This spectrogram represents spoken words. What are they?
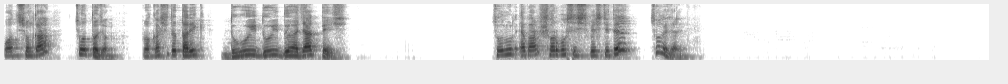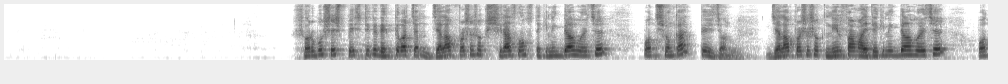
পদ সংখ্যা চোদ্দ জন প্রকাশিত তারিখ দুই দুই দুই হাজার তেইশ। চলুন এবার সর্বশেষ পেজটিতে চলে যাই। সর্বশেষ পেজটিতে দেখতে পাচ্ছেন, জেলা প্রশাসক সিরাজগঞ্জ থেকে নিক দেওয়া হয়েছে, পদ সংখ্যা তেইশ জন। জেলা প্রশাসক নীলফামারী থেকে নিক দেওয়া হয়েছে, পদ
